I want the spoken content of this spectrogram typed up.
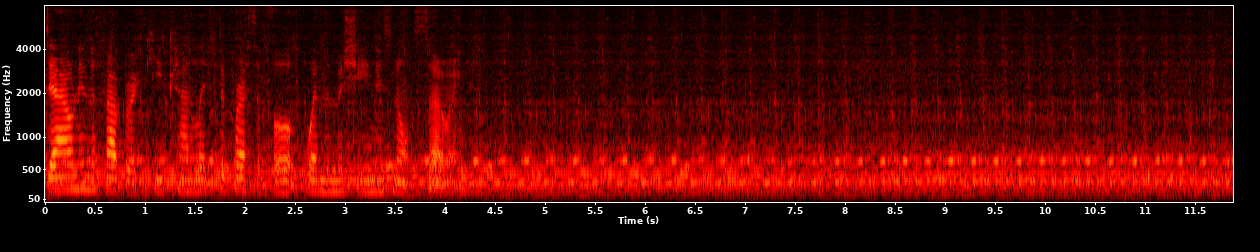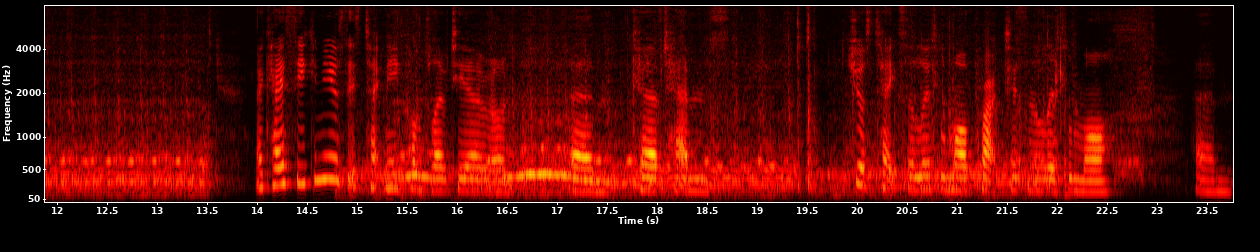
down in the fabric, you can lift the presser foot when the machine is not sewing. Okay, so you can use this technique on floatier, on um, curved hems, just takes a little more practice and a little more um,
